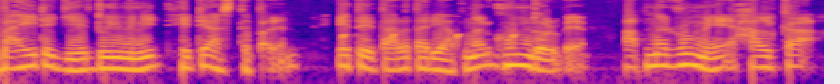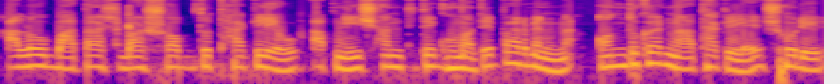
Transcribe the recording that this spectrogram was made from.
বাইরে গিয়ে দুই মিনিট হেঁটে আসতে পারেন। এতে তাড়াতাড়ি আপনার ঘুম ধরবে। আপনার রুমে হালকা আলো, বাতাস বা শব্দ থাকলেও আপনি শান্তিতে ঘুমাতে পারবেন না। অন্ধকার না থাকলে শরীর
